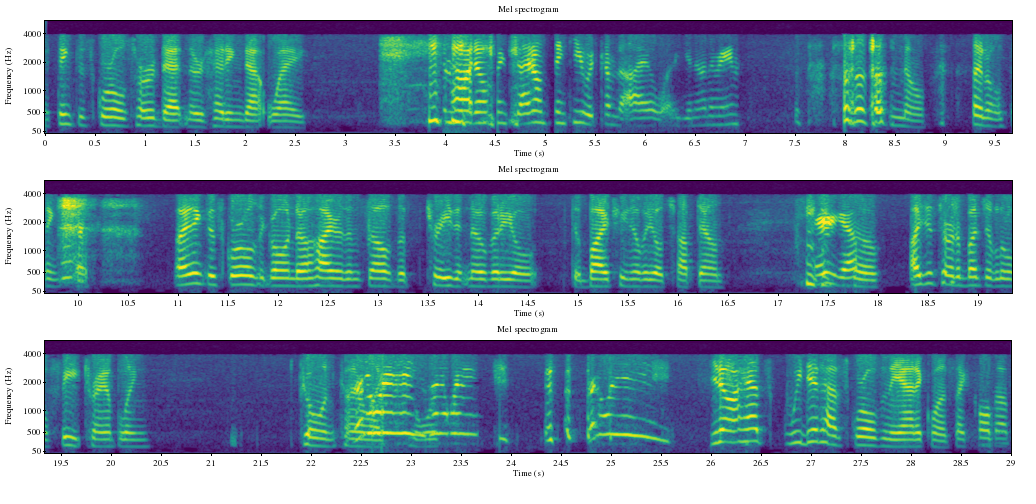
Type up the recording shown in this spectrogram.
I think the squirrels heard that and they're heading that way. no, I don't think I don't think he would come to Iowa. You know what I mean? no, I don't think so. I think the squirrels are going to hire themselves a tree that nobody will to buy a tree nobody will chop down. There you go. So I just heard a bunch of little feet trampling, going kind run of away, like run away, run away. You know, I had we did have squirrels in the attic once. I called up.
